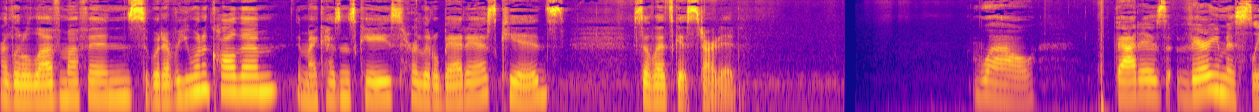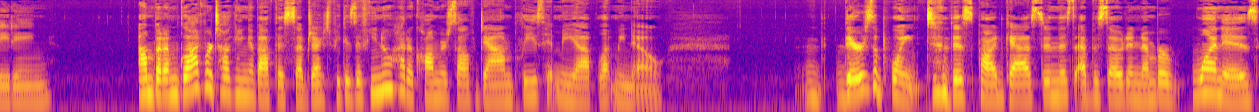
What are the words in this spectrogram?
our little love muffins, whatever you want to call them. In my cousin's case, her little badass kids. So, let's get started. Wow, that is very misleading um, but I'm glad we're talking about this subject because if you know how to calm yourself down, please hit me up. Let me know. There's a point to this podcast in this episode, and number one is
